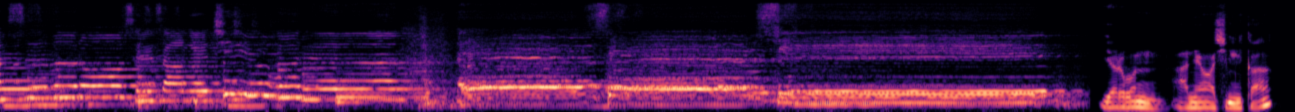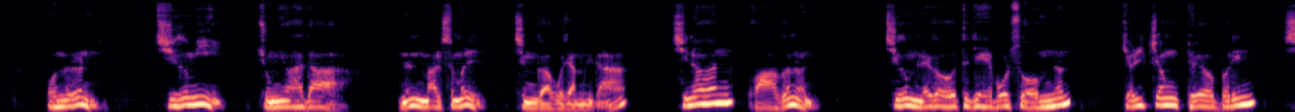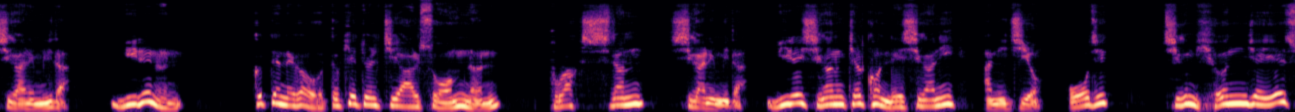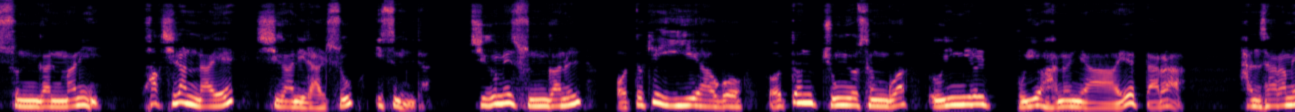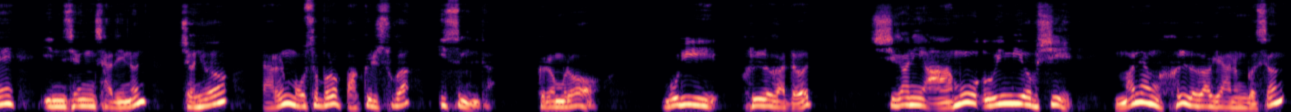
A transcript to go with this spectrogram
말씀으로 세상을 치유하는 SLC 여러분 안녕하십니까? 오늘은 지금이 중요하다는 말씀을 증거하고자 합니다. 지나간 과거는 지금 내가 어떻게 해볼 수 없는 결정되어 버린 시간입니다. 미래는 그때 내가 어떻게 될지 알 수 없는 불확실한 시간입니다. 미래 시간은 결코 내 시간이 아니지요. 오직 지금 현재의 순간만이 확실한 나의 시간이라 할 수 있습니다. 지금의 순간을 어떻게 이해하고 어떤 중요성과 의미를 부여하느냐에 따라 한 사람의 인생살이는 전혀 다른 모습으로 바뀔 수가 있습니다. 그러므로 물이 흘러가듯 시간이 아무 의미 없이 마냥 흘러가게 하는 것은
